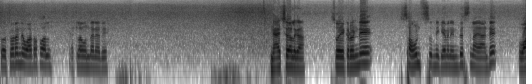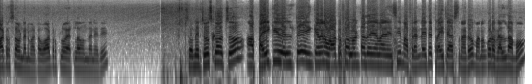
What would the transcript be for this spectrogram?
సో చూడండి వాటర్ ఫాల్ ఎట్లా ఉందనేది. న్యాచురల్గా సో ఇక్కడ ఉండే సౌండ్స్ మీకు ఏమైనా వినిపిస్తున్నాయా? అంటే వాటర్ సౌండ్ అనమాట వాటర్ ఫ్లో ఎట్లా ఉందనేది. సో మీరు చూసుకోవచ్చు ఆ పైకి వెళ్తే ఇంకేమైనా వాటర్ ఫాల్ ఉంటుందో ఏమో అనేసి మా ఫ్రెండ్ అయితే ట్రై చేస్తున్నాడు. మనం కూడా వెళ్దాము.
